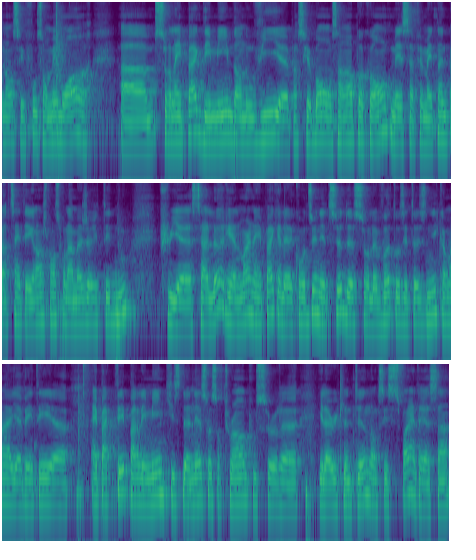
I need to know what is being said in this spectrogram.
non, c'est faux, son mémoire. Euh, sur l'impact des mimes dans nos vies euh, parce que bon on s'en rend pas compte mais ça fait maintenant une partie intégrante je pense pour la majorité de nous puis euh, ça a réellement un impact elle a conduit une étude sur le vote aux États-Unis comment il avait été impacté par les mimes qui se donnaient soit sur Trump ou sur Hillary Clinton donc c'est super intéressant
